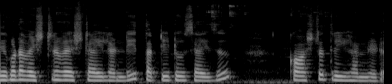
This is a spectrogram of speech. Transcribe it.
ఇది కూడా వెస్ట్రన్ వేర్ స్టైల్ అండి. Thirty two size. Cost three hundred.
